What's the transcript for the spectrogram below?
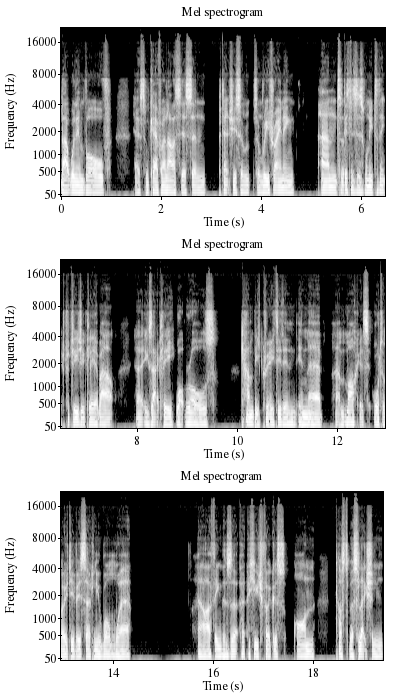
that will involve you know, some careful analysis and potentially some some retraining. And businesses will need to think strategically about uh, exactly what roles can be created in in their um, markets. Automotive is certainly one where uh, I think there's a, a, huge focus on customer selection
